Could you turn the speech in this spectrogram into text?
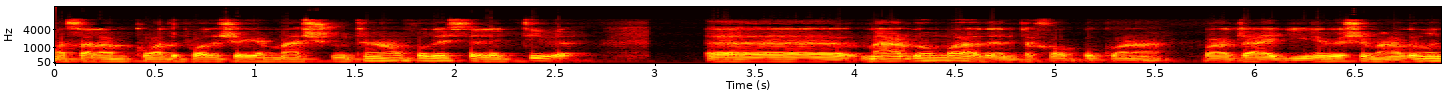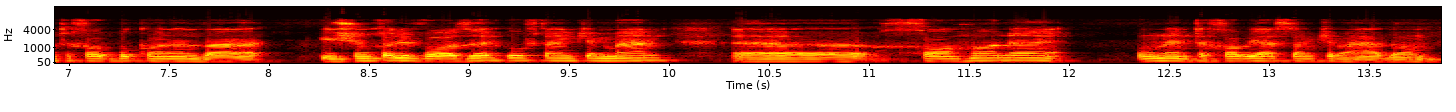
مثلا حکومت پادشاهی مشروطه هم خودش selective ه. مردم باید انتخاب بکنن. باید رای گیری بشه مردم انتخاب بکنن و ایشون خیلی واضح گفتن که من خواهان اون انتخابی هستم که مردم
